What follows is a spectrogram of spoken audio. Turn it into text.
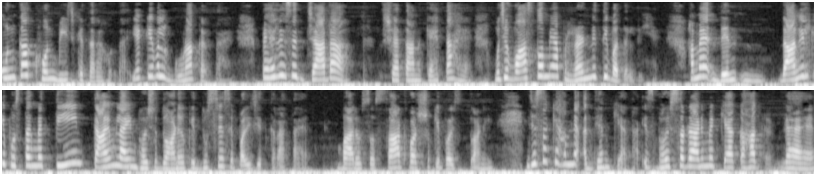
उनका खून बीज के तरह होता है। यह केवल गुणा करता है। पहले से ज़्यादा शैतान कहता है, मुझे वास्तव में आप रणनीति बदल दी है। हमें दानिल की पुस्तक में तीन टाइमलाइन भविष्यवाणियों के दूसरे से परिचित कराता है। 1260 वर्षों की भविष्यवाणी। जैसा कि हमने अध्ययन किया था, इस भविष्यवाणी में क्या कहा गया है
